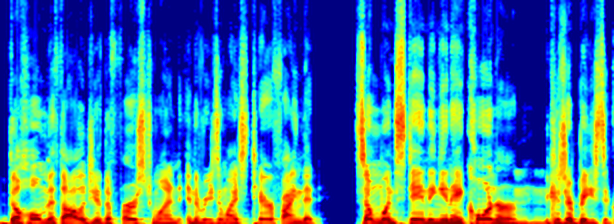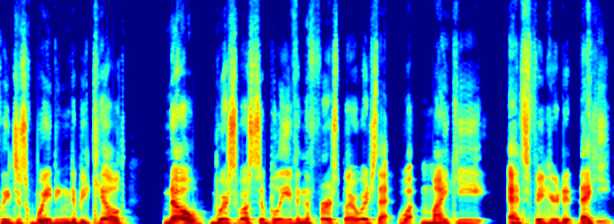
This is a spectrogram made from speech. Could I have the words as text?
the whole mythology of the first one and the reason why it's terrifying that someone's standing in a corner Mhm. because they're basically just waiting to be killed. No, we're supposed to believe in the first Blair Witch that what Mikey has figured it that he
